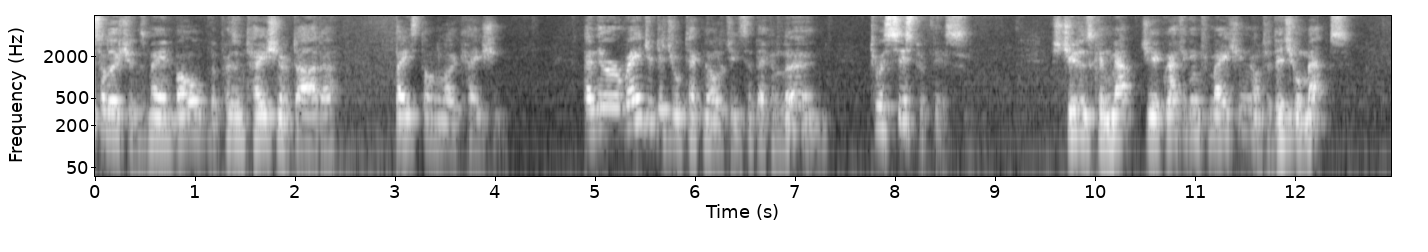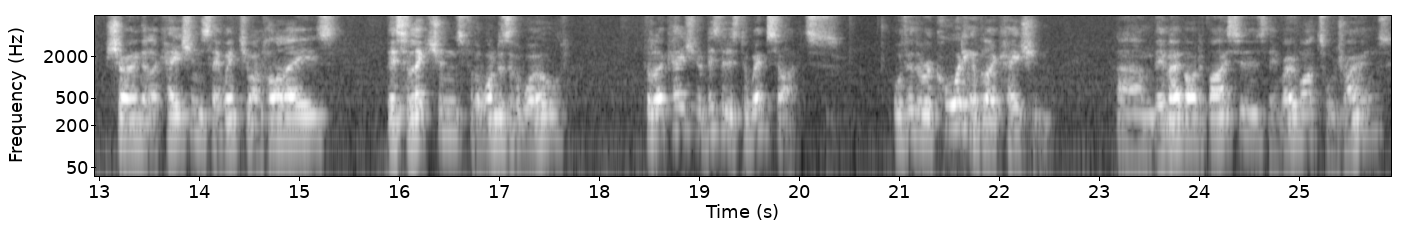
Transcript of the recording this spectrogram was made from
solutions may involve the presentation of data based on location. And there are a range of digital technologies that they can learn to assist with this. Students can map geographic information onto digital maps, showing the locations they went to on holidays, their selections for the wonders of the world, the location of visitors to websites, or through the recording of location, um, their mobile devices, their robots or drones.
